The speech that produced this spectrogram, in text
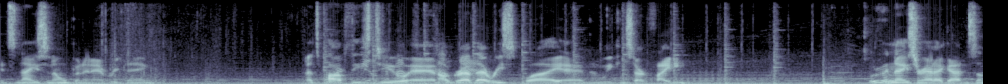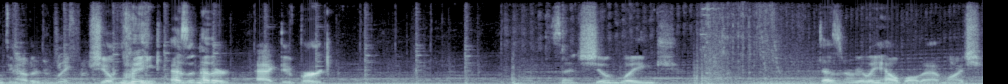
It's nice and open and everything. Let's pop these two and I'll grab that resupply and then we can start fighting. Would have been nicer had I gotten something other than like Shield Link as another active perk. Since Shield Link doesn't really help all that much.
